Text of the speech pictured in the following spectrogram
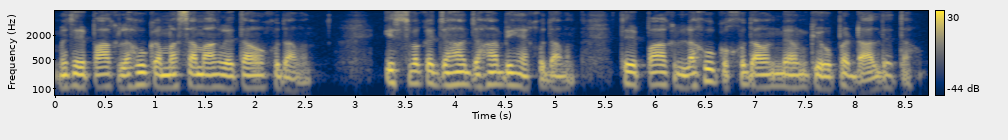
میں تیرے پاک لہو کا مسا مانگ لیتا ہوں خداوند۔ اس وقت جہاں جہاں بھی ہیں خداوند، تیرے پاک لہو کو خداوند میں ان کے اوپر ڈال دیتا ہوں۔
